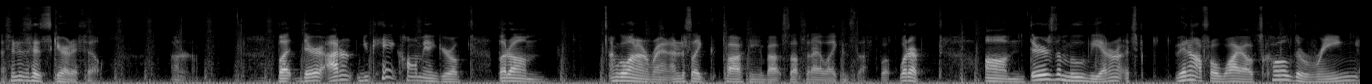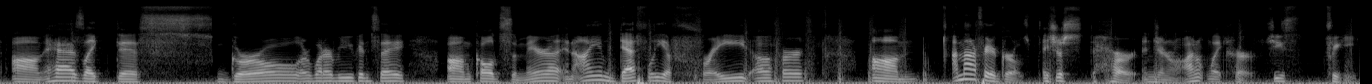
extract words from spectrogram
As soon as I said scared, I fell. I don't know. But there, I don't. You can't call me a girl. But um, I'm going on a rant. I'm just like talking about stuff that I like and stuff. But whatever. Um, there's a movie. I don't know. It's been out for a while. It's called The Ring. Um, it has like this girl or whatever you can say. Um, called Samara, and I am deathly afraid of her. Um, I'm not afraid of girls. It's just her in general. I don't like her. She's freaky.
